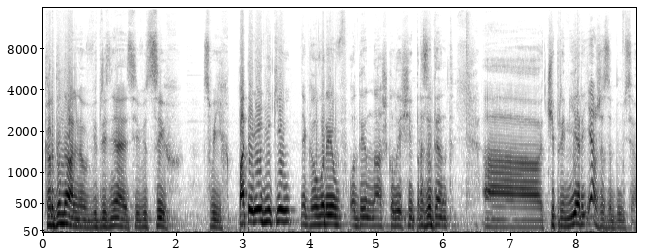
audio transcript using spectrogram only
кардинально відрізняється від цих своїх попередників, як говорив один наш колишній президент а, чи прем'єр. Я вже забувся,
